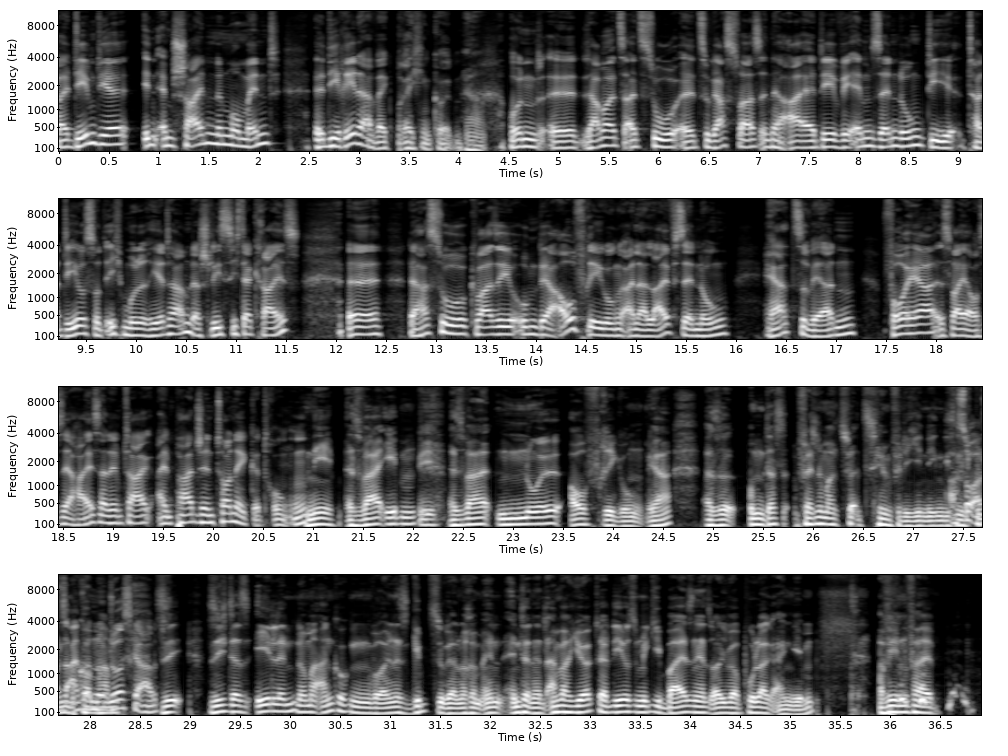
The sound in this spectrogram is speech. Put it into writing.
bei dem dir in entscheidenden Moment äh, die Räder wegbrechen können. Ja. Und äh, damals, als du äh, zu Gast warst in der ARD WM-Sendung, die Thaddeus und ich moderiert haben, da schließt sich der Kreis, äh, da hast du quasi um der Aufregung einer Live-Sendung Herr zu werden, vorher, es war ja auch sehr heiß an dem Tag, ein paar Gin Tonic getrunken. Nee, es war eben, Wie? es war null Aufregung, ja. Also, um das vielleicht nochmal zu erzählen für diejenigen, die es Ach so, nicht also einfach nur haben, Durst gehabt. Sie, sich das Elend nochmal angucken wollen, es gibt sogar noch im Internet. Einfach Jörg Tadeus, Mickey Beisen, jetzt Oliver Polak eingeben. Auf jeden Fall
